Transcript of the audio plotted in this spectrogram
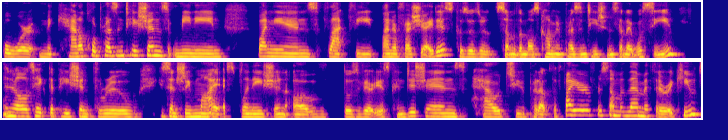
for mechanical presentations, meaning bunions, flat feet, plantar fasciitis, because those are some of the most common presentations that I will see. And I'll take the patient through essentially my explanation of those various conditions, how to put out the fire for some of them if they're acute,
